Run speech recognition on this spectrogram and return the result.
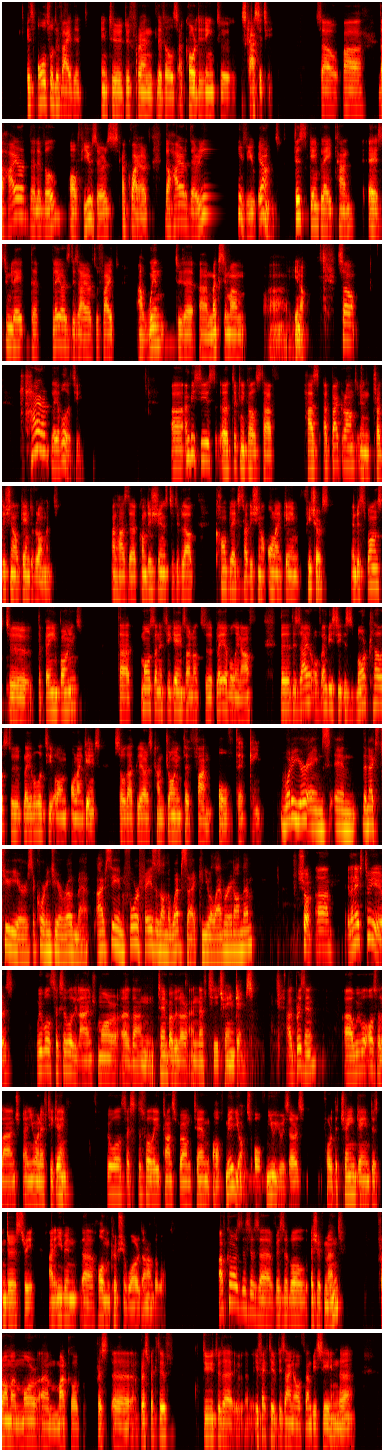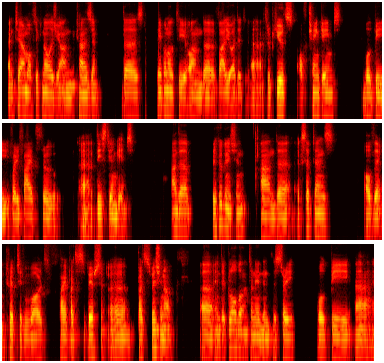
is also divided into different levels according to scarcity. So uh, the higher the level of users acquired, the higher the review earned. This gameplay can uh, stimulate the player's desire to fight and win to the uh, maximum, uh, you know. So higher playability. Uh, MPC's uh, technical staff has a background in traditional game development and has the conditions to develop complex traditional online game features in response to the pain points that most NFT games are not uh, playable enough. The desire of MPC is more close to playability on online games so that players can join the fun of the game. What are your aims in the next two years according to your roadmap? I've seen four phases on the website. Can you elaborate on them? Sure. Uh, in the next two years, we will successfully launch more uh, than 10 popular NFT chain games. At present, uh, we will also launch a new NFT game. We will successfully transform 10 of millions of new users for the chain game industry and even the whole encryption world around the world. Of course, this is a visible achievement from a more um, pres- uh, perspective due to the effective design of MPC in the in terms of technology and mechanism. The stability on the value-added uh, attributes of chain games will be verified through uh, these 10 games. And the recognition and the acceptance of the encrypted world by participation, uh, participation uh, in the global internet industry will be uh,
